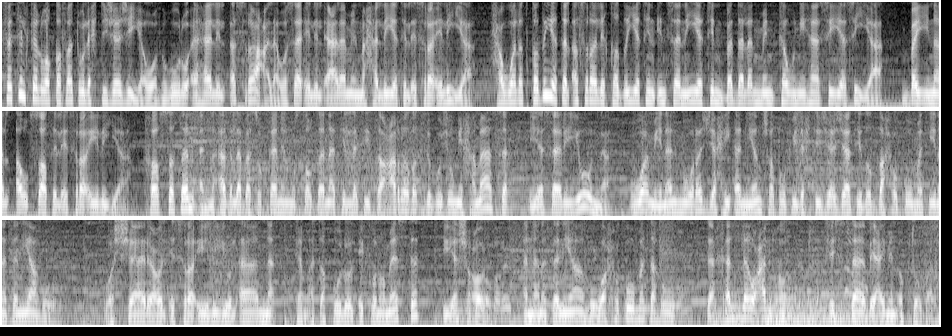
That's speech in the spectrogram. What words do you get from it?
فتلك الوقفات الاحتجاجية وظهور أهالي الأسرى على وسائل الإعلام المحلية الإسرائيلية حولت قضية الأسرى لقضية إنسانية بدلا من كونها سياسية بين الأوساط الإسرائيلية خاصة أن أغلب سكان المستوطنات التي تعرضت لهجوم حماس يساريون ومن المرجح أن ينشطوا في الاحتجاجات ضد حكومة نتنياهو. والشارع الإسرائيلي الآن كما تقول الإيكونوميست يشعر أن نتنياهو وحكومته تخلوا عنهم في السابع من أكتوبر.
